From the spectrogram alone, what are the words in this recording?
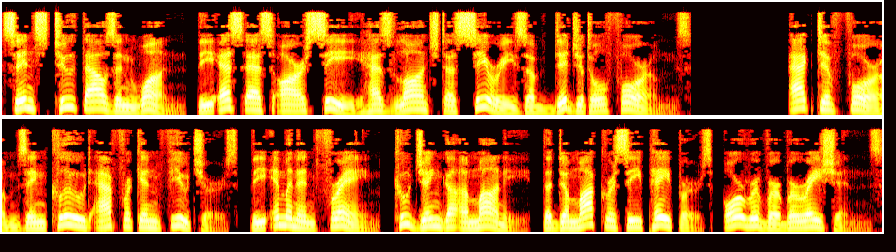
Since 2001, the SSRC has launched a series of digital forums. Active forums include African Futures, The Immanent Frame, Kujinga Amani, The Democracy Papers, or Reverberations.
